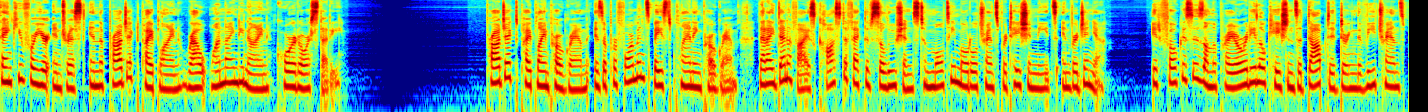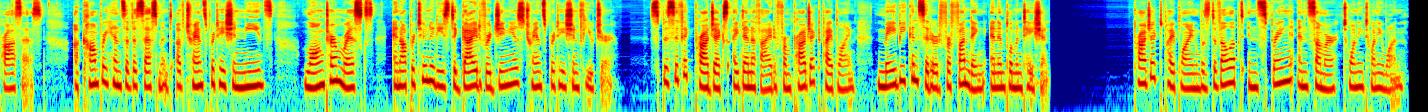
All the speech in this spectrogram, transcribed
Thank you for your interest in the Project Pipeline Route 199 Corridor Study. Project Pipeline Program is a performance based planning program that identifies cost effective solutions to multimodal transportation needs in Virginia. It focuses on the priority locations adopted during the VTrans process, a comprehensive assessment of transportation needs, long term risks, and opportunities to guide Virginia's transportation future. Specific projects identified from Project Pipeline may be considered for funding and implementation. Project Pipeline was developed in spring and summer 2021.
